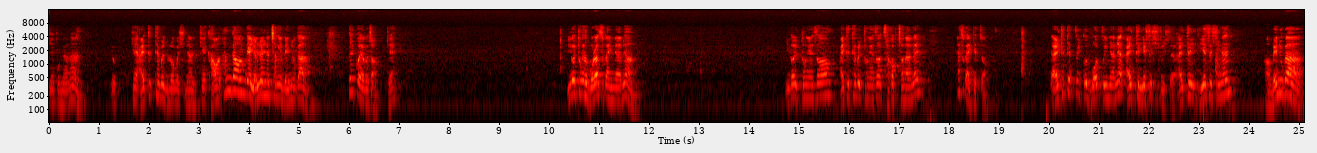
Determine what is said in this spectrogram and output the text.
이렇게 보면은 이렇게 Alt 탭을 눌러보시면 이렇게 가운, 한가운데 열려있는 창의 메뉴가 뜰 거예요 그죠? 이렇게 이걸 통해서 뭘 할 수가 있냐면 이걸 통해서 Alt 탭을 통해서 작업 전환을 할 수가 있겠죠. Alt 탭도 있고 무엇도 있냐면 Alt ESC도 있어요. Alt ESC는 어, 메뉴가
